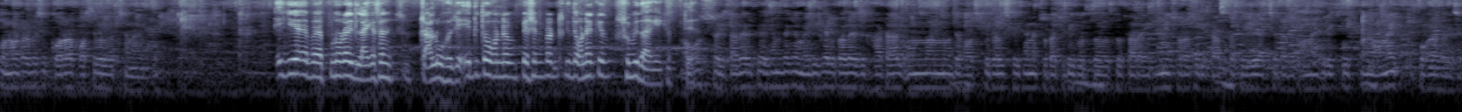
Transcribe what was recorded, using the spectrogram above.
পনেরোটার বেশি করা পসিবল হচ্ছে না আর কি। এই যে পুনরায় লাইগেশন চালু হয়েছে। এতে তো অনেক পেশেন্ট কিন্তু অনেকের সুবিধা এই ক্ষেত্রে। অবশ্যই, তাদেরকে এখান থেকে মেডিকেল কলেজ ঘাটাল, অন্যান্য যে হসপিটাল সেখানে ছোটাছুটি করতে হতো তারা এখানেই সরাসরি কাজটা পেয়ে যাচ্ছে। তাদের অনেকেরই খুব মানে অনেক উপকার হয়েছে।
